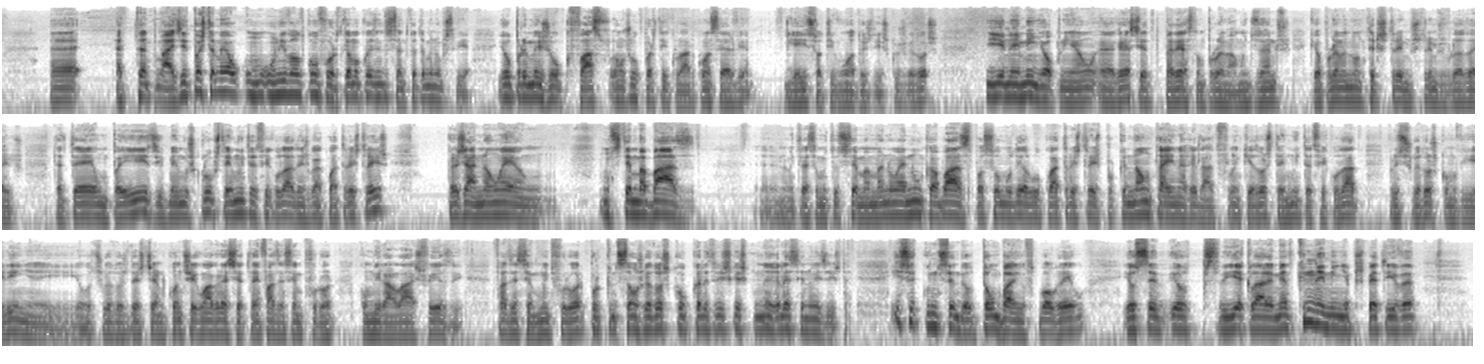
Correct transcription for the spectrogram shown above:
Tanto mais. E depois também o um, um nível de conforto, que é uma coisa interessante que eu também não percebia. Eu, o primeiro jogo que faço é um jogo particular com a Sérvia, e aí só tive um ou dois dias com os jogadores, e, na minha opinião, a Grécia padece de um problema há muitos anos, que é o problema de não ter extremos, extremos verdadeiros. Portanto, é um país, e mesmo os clubes têm muita dificuldade em jogar 4-3-3, para já não é um, um sistema base não interessa muito o sistema, mas não é nunca a base para o seu modelo 4-3-3, porque não tem, na realidade, flanqueadores, tem muita dificuldade. Por isso, jogadores como Vieirinha e outros jogadores deste género, quando chegam à Grécia, têm, fazem sempre furor, como Miralás fez, e fazem sempre muito furor, porque são jogadores com características que na Grécia não existem. Isso, conhecendo eu tão bem o futebol grego, eu, eu percebia claramente que, na minha perspectiva,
